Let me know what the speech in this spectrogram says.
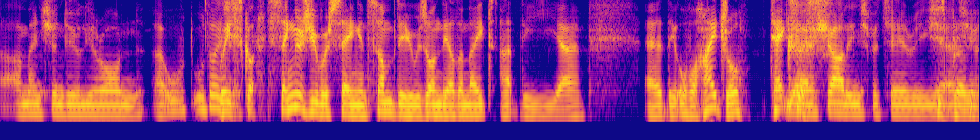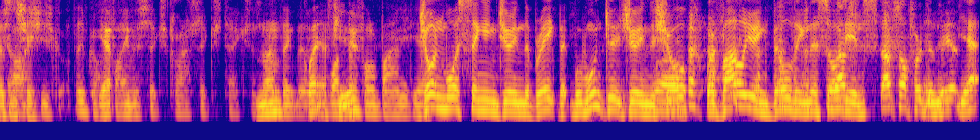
I mentioned earlier on. Uh, what, what Wait. Scott, singers you were saying, and somebody who was on the other night at the uh, uh, the Ovo Hydro, Texas. Yeah, Sharleen Spiteri. She's yeah, brilliant, isn't oh, she? She's got, they've got Yep. five or six classics, Texas. I Mm, think they're quite a a few. wonderful band. Yeah. John was singing during the break, but we won't do it during the show. We're valuing building this That's- audience. that's up for In the- debate. Yeah,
